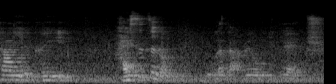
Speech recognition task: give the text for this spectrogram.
它也可以，还是这个五个 W H。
